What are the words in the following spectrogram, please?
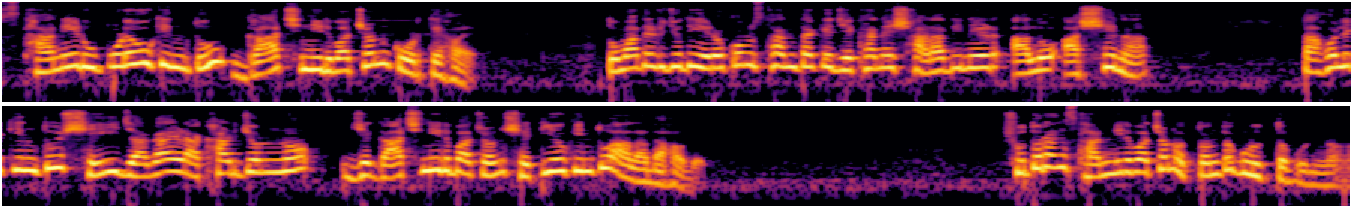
স্থানের উপরেও কিন্তু গাছ নির্বাচন করতে হয়। তোমাদের যদি এরকম স্থান থাকে যেখানে সারাদিনের আলো আসে না, তাহলে কিন্তু সেই জায়গায় রাখার জন্য যে গাছ নির্বাচন, সেটিও কিন্তু আলাদা হবে। সুতরাং স্থান নির্বাচন অত্যন্ত গুরুত্বপূর্ণ।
